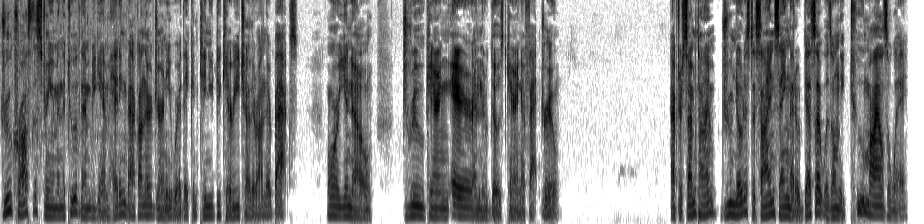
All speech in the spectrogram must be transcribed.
Drew crossed the stream and the two of them began heading back on their journey where they continued to carry each other on their backs. Or, you know, Drew carrying air and the ghost carrying a fat Drew. After some time, Drew noticed a sign saying that Odessa was only two miles away.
